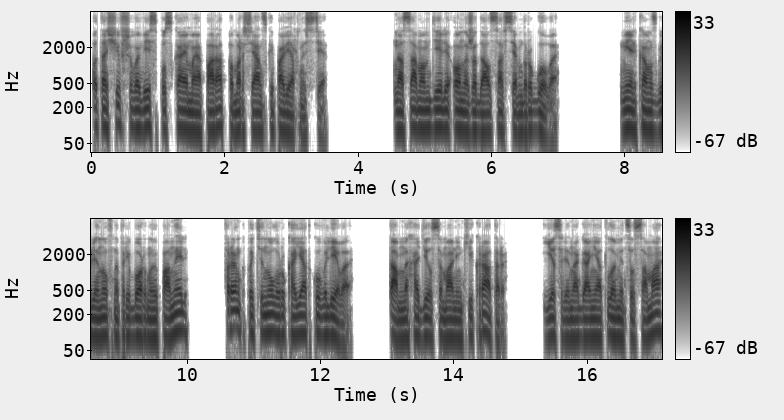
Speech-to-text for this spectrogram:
потащившего весь спускаемый аппарат по марсианской поверхности. На самом деле он ожидал совсем другого. Мельком взглянув на приборную панель, Фрэнк потянул рукоятку влево. Там находился маленький кратер. Если нога не отломится сама,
